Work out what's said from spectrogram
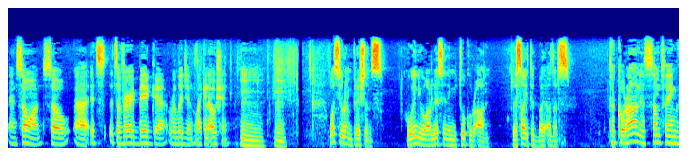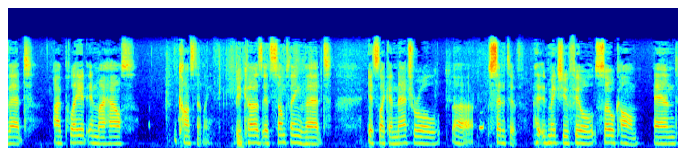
and so on. So uh, it's, it's a very big uh, religion, like an ocean. What's your impressions when you are listening to Quran recited by others? The Quran is something that I play it in my house constantly because it's something that it's like a natural uh, sedative. It makes you feel so calm and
